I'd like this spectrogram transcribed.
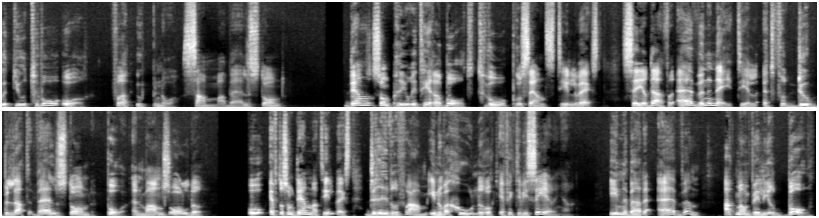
72 år för att uppnå samma välstånd. Den som prioriterar bort 2% tillväxt säger därför även nej till ett fördubblat välstånd på en mansålder, och eftersom denna tillväxt driver fram innovationer och effektiviseringar innebär det även att man väljer bort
